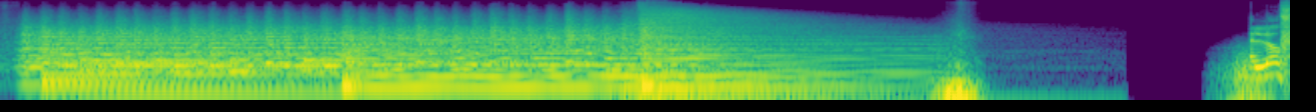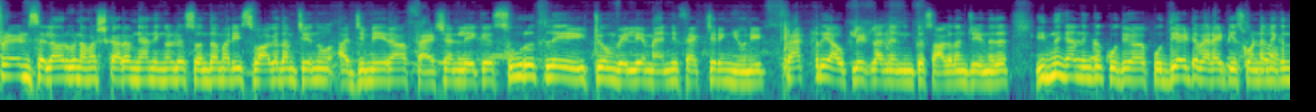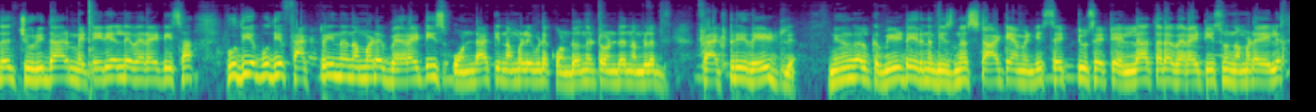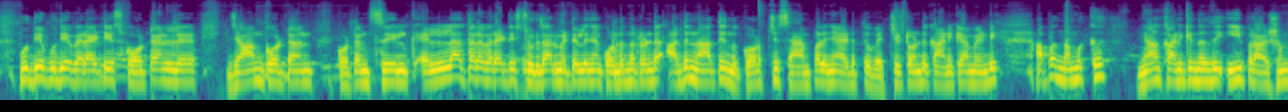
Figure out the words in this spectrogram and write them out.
ഹലോ ഫ്രണ്ട്സ് എല്ലാവർക്കും നമസ്കാരം. ഞാൻ നിങ്ങളുടെ സ്വന്തം അരി സ്വാഗതം ചെയ്യുന്നു. അജ്മീര ഫാഷനിലേക്ക്. സൂറത്തിലെ ഏറ്റവും വലിയ മാനുഫാക്ചറിങ് യൂണിറ്റ് ഫാക്ടറി ഔട്ട്ലെറ്റിലാണ് ഞാൻ നിങ്ങൾക്ക് സ്വാഗതം ചെയ്യുന്നത്. ഇന്ന് ഞാൻ നിങ്ങൾക്ക് പുതിയ പുതിയതായിട്ട് വെറൈറ്റീസ് കൊണ്ടുവന്നിരിക്കുന്നത് ചുരിദാർ മെറ്റീരിയലിന്റെ വെറൈറ്റീസാണ് പുതിയ പുതിയ ഫാക്ടറിയിൽ നിന്ന് നമ്മുടെ വെറൈറ്റീസ് ഉണ്ടാക്കി നമ്മൾ ഇവിടെ കൊണ്ടുവന്നിട്ടുണ്ട് നമ്മൾ ഫാക്ടറി റേറ്റിൽ നിങ്ങൾക്ക് വീട്ടിൽ ഇരുന്ന് ബിസിനസ് സ്റ്റാർട്ട് ചെയ്യാൻ വേണ്ടി സെറ്റ് ടു സെറ്റ് എല്ലാ തര വെറൈറ്റീസും നമ്മുടെ കയ്യിൽ പുതിയ പുതിയ വെറൈറ്റീസ് കോട്ടണിൽ ജാം കോട്ടൺ കോട്ടൺ സിൽക്ക് എല്ലാ തര വെറൈറ്റീസ് ചുരിദാർ മെറ്റീരിയൽ ഞാൻ കൊണ്ടുവന്നിട്ടുണ്ട്. അതിനകത്ത് നിന്ന് കുറച്ച് സാമ്പിൾ ഞാൻ എടുത്ത് വെച്ചിട്ടുണ്ട് കാണിക്കാൻ വേണ്ടി. അപ്പം നമുക്ക് ഞാൻ കാണിക്കുന്നത് ഈ പ്രാവശ്യം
